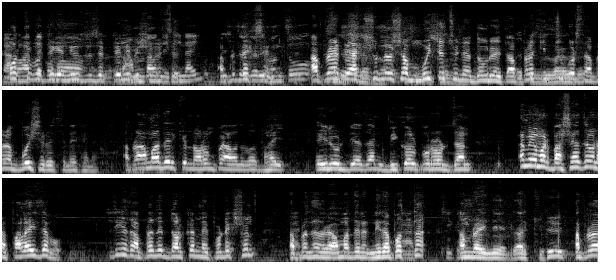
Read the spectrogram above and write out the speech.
কারও পত্র হাতে পত্রিকা কোনো নিউজ দিচ্ছে টেলিভিশন রামদাও আপনি দেখছেন? আপনারা একটা অ্যাকশনের সব মুইতে চুনে দৌড়ে আপনারা কিচ্ছু করছেন আপনারা বসে রয়েছেন এখানে। আপনারা আমাদেরকে নরম পায় আমাদের ভাই এই রোড দিয়ে যান বিকল্প রোড যান আমি আমার বাসায় যাব না পালাই যাব। ঠিক আছে আপনাদের দরকার নেই প্রোটেকশন আপনাদের আমাদের নিরাপত্তা আমরাই নিয়ে আর কি। আপনারা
